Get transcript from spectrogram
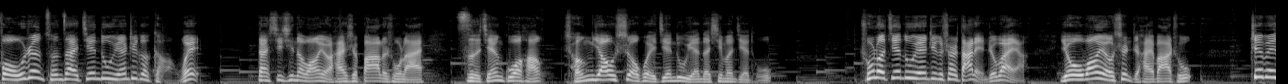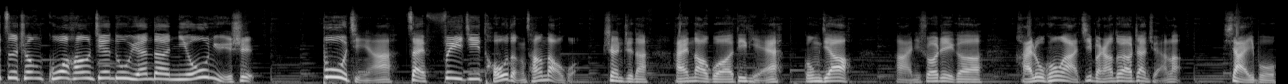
否认存在监督员这个岗位，但细心的网友还是扒了出来此前国航诚邀社会监督员的新闻截图。除了监督员这个事儿打脸之外呀，有网友甚至还扒出，这位自称国航监督员的牛女士，不仅啊在飞机头等舱闹过，甚至呢还闹过地铁、公交啊。你说这个？海陆空啊，基本上都要占全了。下一步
